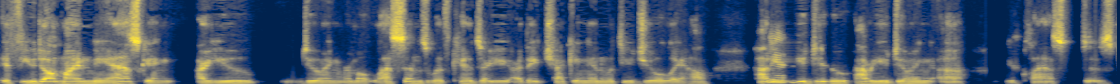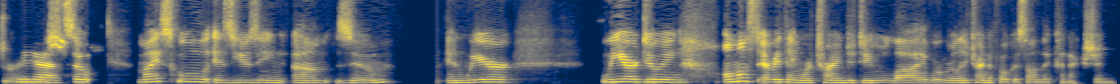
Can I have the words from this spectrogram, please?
If you don't mind me asking, are you doing remote lessons with kids? Are you are they checking in with you, Julie? How how do yeah. you do? How are you doing uh, your classes during? Yeah. This? So my school is using um, Zoom, and we're we are doing almost everything we're trying to do live. We're really trying to focus on the connection.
